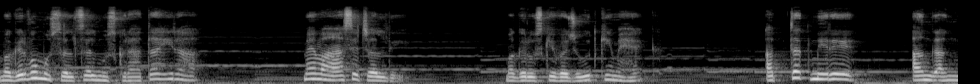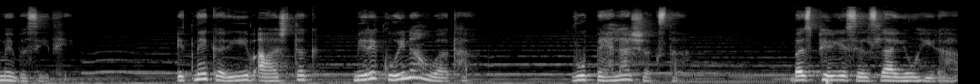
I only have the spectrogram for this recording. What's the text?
मगर वो मुसलसल मुस्कुराता ही रहा। मैं वहाँ से चल दी, मगर उसके वजूद की महक अब तक मेरे अंग अंग में बसी थी। इतने करीब आज तक मेरे कोई ना हुआ था। वो पहला शख्स था। बस फिर ये सिलसिला यूँ ही रहा।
